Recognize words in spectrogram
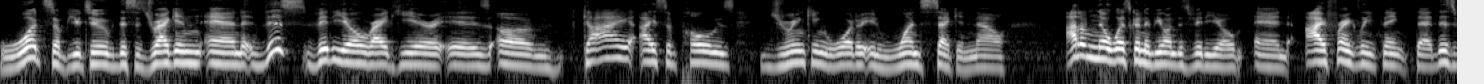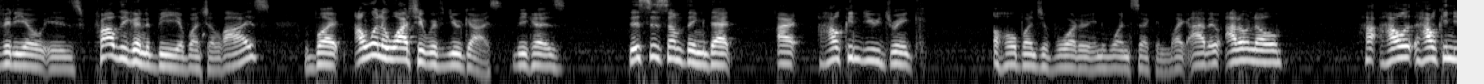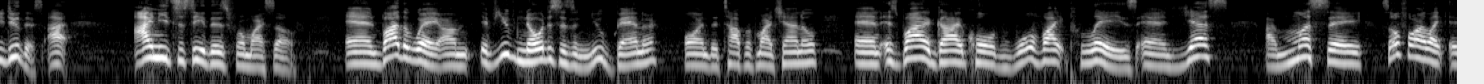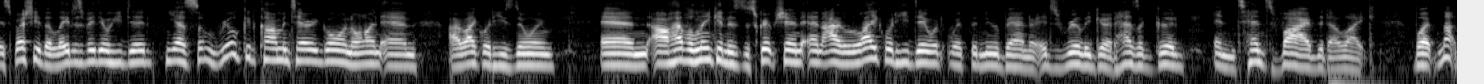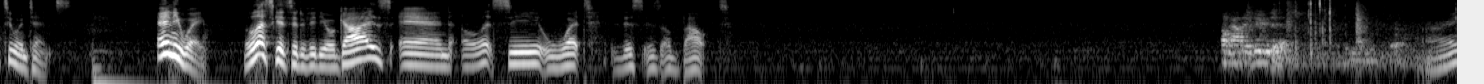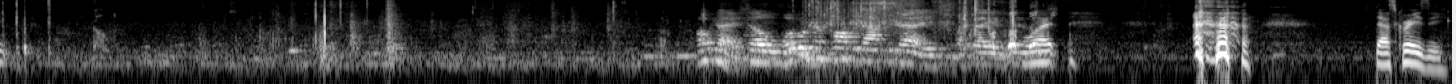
What's up YouTube? This is Dragon and this video right here is um guy I suppose drinking water in one second. Now I don't know what's going to be on this video and I frankly think that this video is probably going to be a bunch of lies but I want to watch it with you guys because this is something that I how can you drink a whole bunch of water in one second? Like I don't I don't know how how how can you do this? I I need to see this for myself. And by the way, um, if you've noticed, there's a new banner on the top of my channel, and it's by a guy called Wolvite Plays. And yes, I must say, so far, like especially the latest video he did, he has some real good commentary going on, and I like what he's doing. And I'll have a link in his description. And I like what he did with, with the new banner. It's really good. It has a good intense vibe that I like, but not too intense. Anyway, let's get to the video, guys, and let's see what this is about. how to do this. All right. Okay, so what we're gonna talk about today, okay, is. What? That's crazy.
